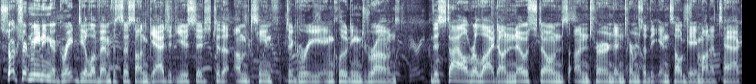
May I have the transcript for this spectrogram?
Structured meaning a great deal of emphasis on gadget usage to the umpteenth degree, including drones. This style relied on no stones unturned in terms of the intel game on attack,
